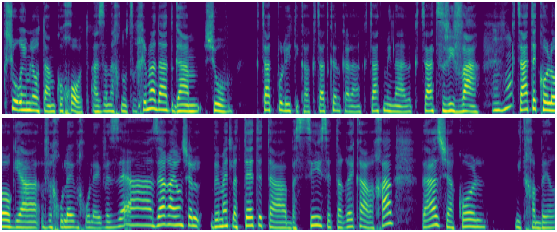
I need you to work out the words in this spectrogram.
קשורים לאותם כוחות. אז אנחנו צריכים לדעת גם, שוב, קצת פוליטיקה, קצת כלכלה, קצת מינהל, קצת סביבה, mm-hmm. קצת אקולוגיה וכולי וכולי. וזה הרעיון של באמת לתת את הבסיס, את הרקע הרחב, ואז שהכל מתחבר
